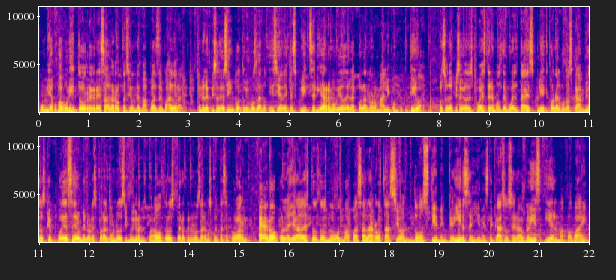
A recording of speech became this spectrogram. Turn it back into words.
Un viejo favorito regresa a la rotación de mapas de Valorant. En el episodio 5 tuvimos la noticia de que Split sería removido de la cola normal y competitiva, pues un episodio después tenemos de vuelta a Split con algunos cambios que pueden ser menores para algunos y muy grandes para otros, pero que no nos daremos cuenta hasta probarlo. Pero con la llegada de estos dos nuevos mapas a la rotación, dos tienen que irse, y en este caso será Breeze y el mapa Vine.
